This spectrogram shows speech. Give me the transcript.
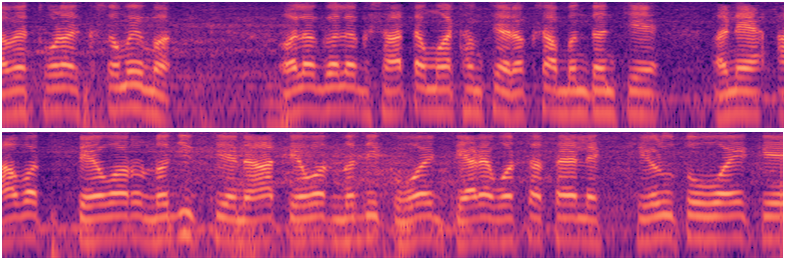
હવે થોડાક સમયમાં અલગ અલગ સાતમ, આઠમ છે, રક્ષાબંધન છે અને આવા તહેવારો નજીક છે અને આ તહેવાર નજીક હોય ત્યારે વરસાદ થાય એટલે ખેડૂતો હોય કે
